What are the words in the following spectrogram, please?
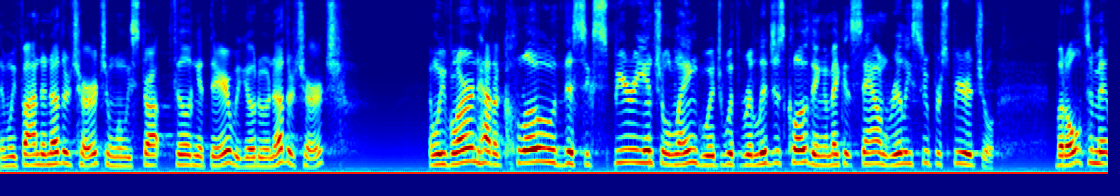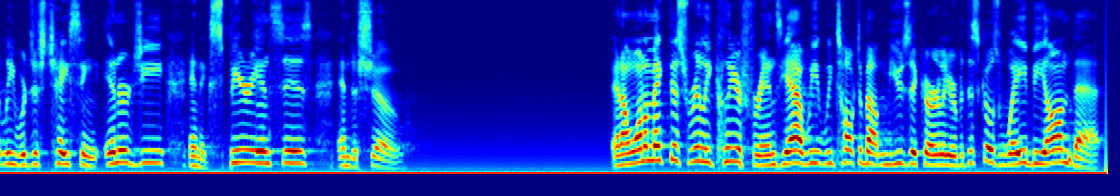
Then we find another church, and when we stop feeling it there, we go to another church. And we've learned how to clothe this experiential language with religious clothing and make it sound really super spiritual but ultimately we're just chasing energy and experiences and a show. And I want to make this really clear, friends. Yeah, we, we talked about music earlier, but this goes way beyond that.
